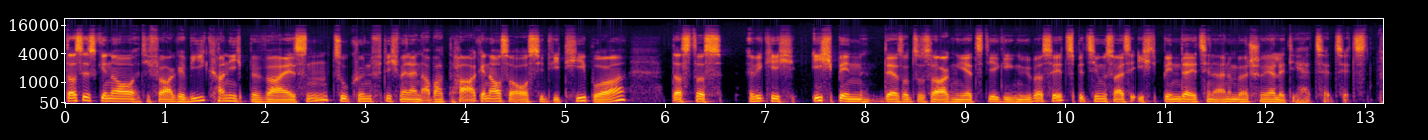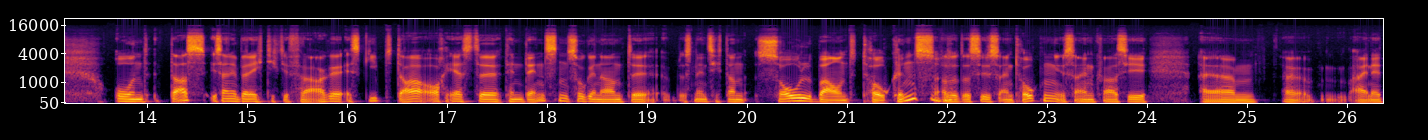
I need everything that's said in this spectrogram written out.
das ist genau die Frage, wie kann ich beweisen, zukünftig, wenn ein Avatar genauso aussieht wie Tibor, dass das wirklich ich bin, der sozusagen jetzt dir gegenüber sitzt, beziehungsweise ich bin, der jetzt in einem Virtual Reality Headset sitzt. Und das ist eine berechtigte Frage. Es gibt da auch erste Tendenzen, sogenannte, das nennt sich dann Soulbound Tokens. Mhm. Also das ist ein Token, ist ein quasi ähm, äh, eine,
